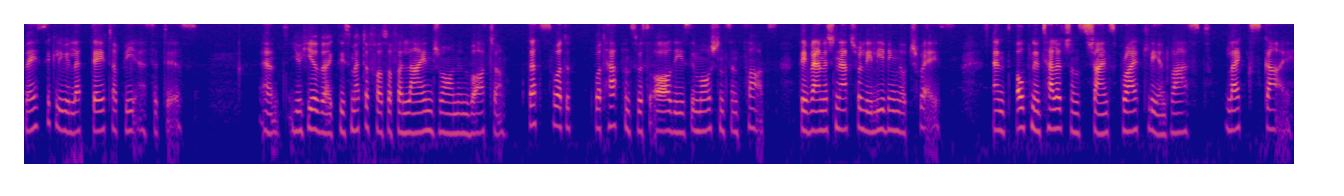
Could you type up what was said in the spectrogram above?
basically we let data be as it is. And you hear like these metaphors of a line drawn in water. That's what it, what happens with all these emotions and thoughts. They vanish naturally, leaving no trace. And open intelligence shines brightly and vast, like sky.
